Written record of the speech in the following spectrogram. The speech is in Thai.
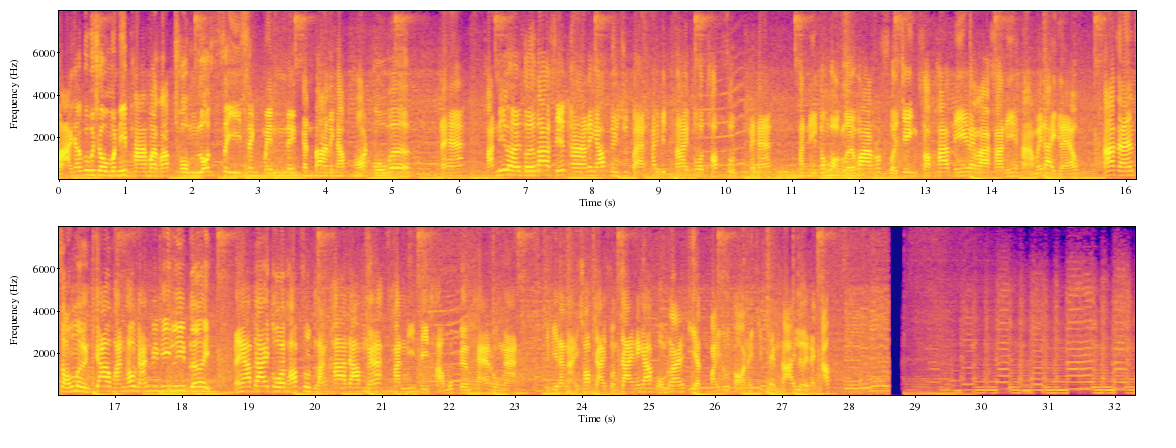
มาครับคุณผู้ชมวันนี้พามารับชมรถ 4 segment กันบ้างนะครับ Hot Over นะฮะคันนี้เลย Toyota CSR นะครับ 1.8 Hybrid High ตัวท็อปสุดนะฮะคันนี้ต้องบอกเลยว่ารถสวยจริง สภาพนี้ราคานี้หาไม่ได้อีกแล้ว 529,000 เท่านั้นพี่ๆรีบเลยนะครับได้ตัวท็อปสุดหลังคาดำนะคันนี้สีขาวมุกเดิมแท้โรงงานพี่พี่ๆท่านไหนชอบใจสนใจนะครับ ผมรายละเอียดไปดูต่อในคลิปเต็มได้เลยนะครับ ส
